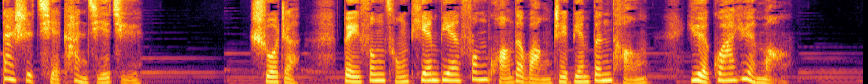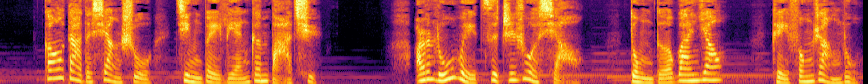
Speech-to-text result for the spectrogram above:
但是且看结局。”说着，北风从天边疯狂地往这边奔腾，越刮越猛。高大的橡树竟被连根拔去，而芦苇自知弱小，懂得弯腰。给风让路，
